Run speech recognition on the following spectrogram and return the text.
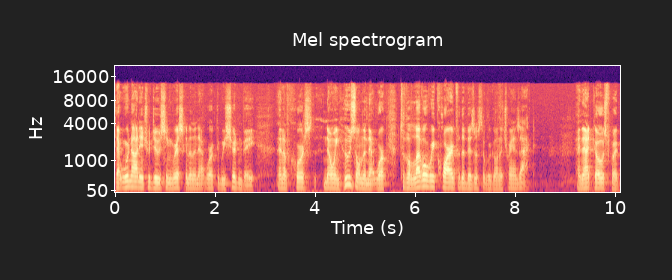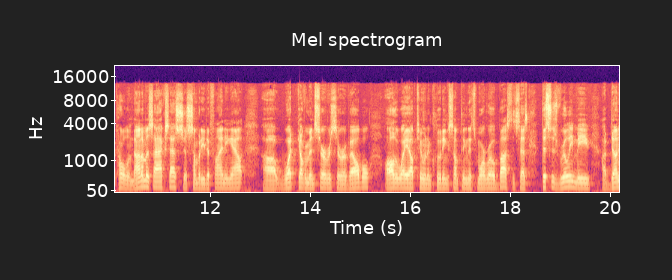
that we're not introducing risk into the network that we shouldn't be. And of course, knowing who's on the network to the level required for the business that we're going to transact. And that goes from total anonymous access, just somebody to finding out uh, what government services are available, all the way up to and including something that's more robust that says, this is really me, I've done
